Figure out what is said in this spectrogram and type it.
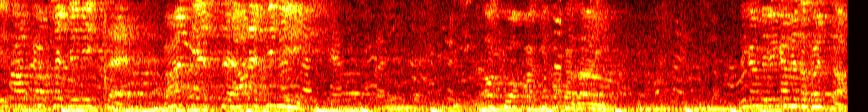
I walka o trzecie miejsce! Walcz jeszcze, ale finish! O, chłopaki pokazali. Biegamy, biegamy do końca.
